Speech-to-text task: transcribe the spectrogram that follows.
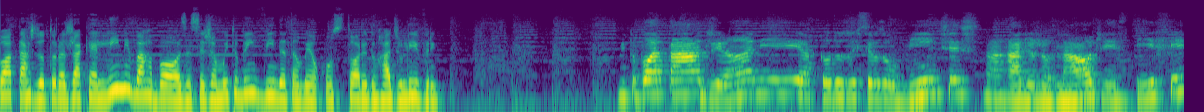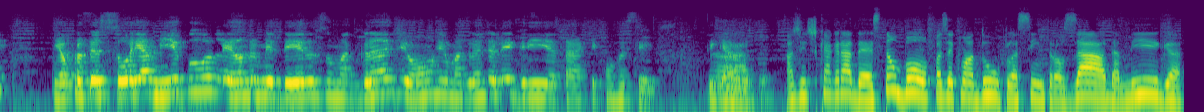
Boa tarde, doutora Jaqueline Barbosa. Seja muito bem-vinda também ao consultório do Rádio Livre. Muito boa tarde, Anne, a todos os seus ouvintes na Rádio Jornal de Recife. E ao professor e amigo Leandro Medeiros, uma grande honra e uma grande alegria estar aqui com vocês. Obrigada. Ah, a gente que agradece. Tão bom fazer com uma dupla assim, entrosada, amiga.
